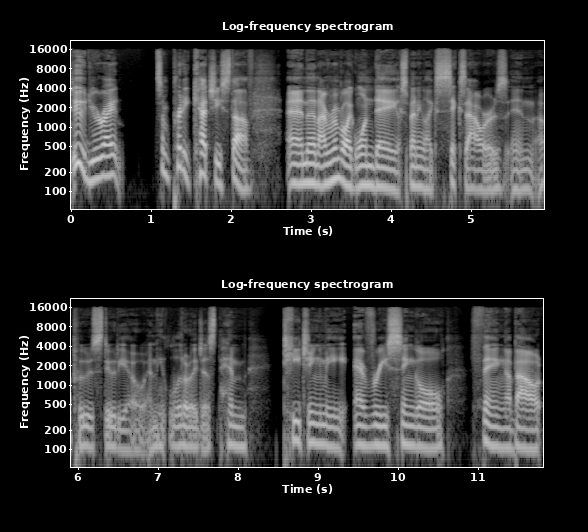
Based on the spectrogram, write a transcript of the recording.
dude, you write some pretty catchy stuff. And then I remember like one day spending like six hours in Appu's studio and he literally just him teaching me every single thing about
